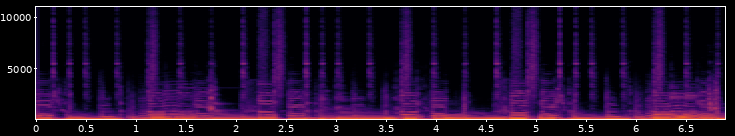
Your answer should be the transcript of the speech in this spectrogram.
Thank you.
